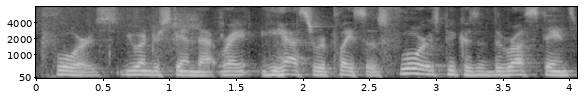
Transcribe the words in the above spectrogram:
floors. You understand that, right? He has to replace those floors because of the rust stains.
